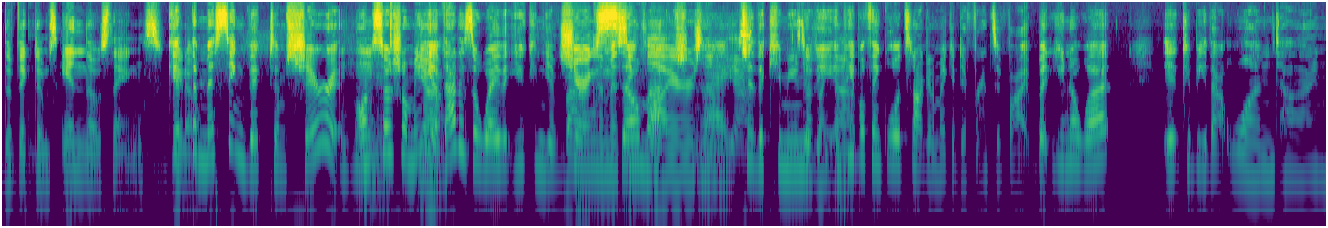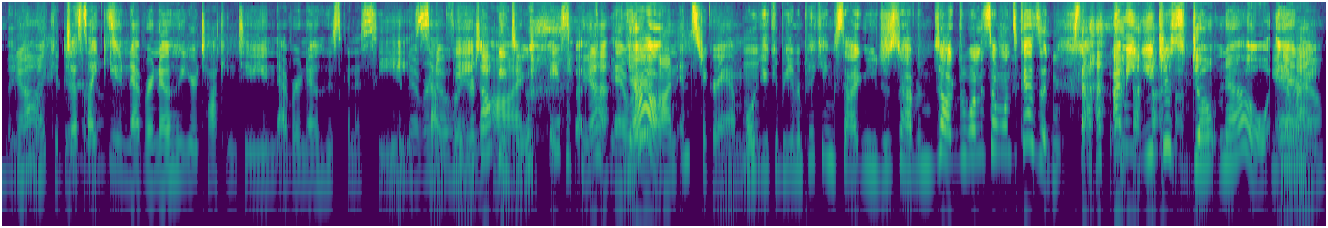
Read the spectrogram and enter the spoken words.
the victims in those things. Get you know? the missing victims, share it mm-hmm. on social media. Yeah. That is a way that you can give back sharing the missing so much flyers and Right. to the community. like and people think, well, it's not going to make a difference if I. But you know what? It could be that one time that Yeah. you make a difference. Just like you never know who you're talking to, you never know who's going to see You never know who you're talking on to. Facebook Yeah. and Yeah. we're on Instagram. or you could be in a picking site and you just happen to talk to one of someone's cousin. I mean, you just don't know. You and never know.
